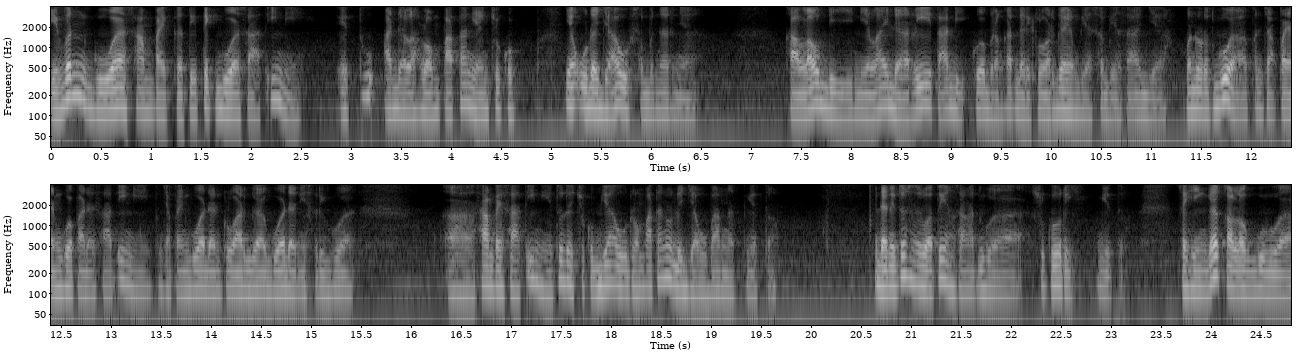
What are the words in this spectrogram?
even gue sampai ke titik gue saat ini itu adalah lompatan yang cukup yang udah jauh sebenarnya kalau dinilai dari tadi gue berangkat dari keluarga yang biasa-biasa aja. Menurut gue pencapaian gue pada saat ini pencapaian gue dan keluarga gue dan istri gue uh, sampai saat ini itu udah cukup jauh. Lompatan udah jauh banget gitu. Dan itu sesuatu yang sangat gue syukuri gitu. Sehingga kalau gue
